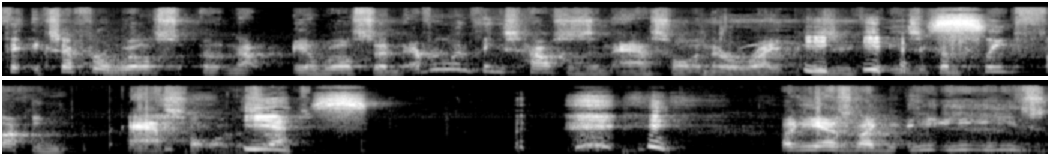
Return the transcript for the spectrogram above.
th- except for Wilson, uh, not yeah, Wilson, everyone thinks House is an asshole, and they're right. Because he- He's a complete fucking asshole. Yes. like he has like he, he, he's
